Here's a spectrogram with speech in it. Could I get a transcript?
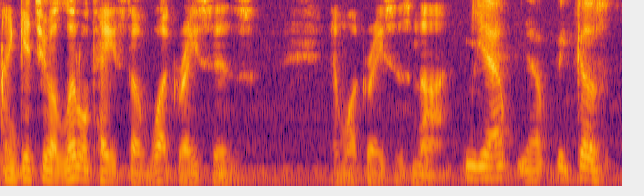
and get you a little taste of what grace is and what grace is not. Yeah, yeah, because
